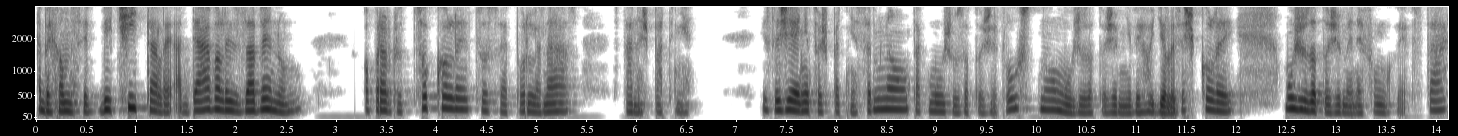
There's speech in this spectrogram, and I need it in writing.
abychom si vyčítali a dávali za vinu opravdu cokoliv, co se podle nás stane špatně. Jestliže je něco špatně se mnou, tak můžu za to, že tloustnu, můžu za to, že mě vyhodili ze školy, můžu za to, že mi nefunguje vztah.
